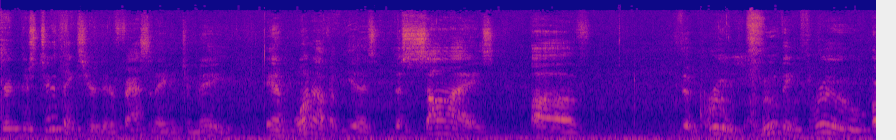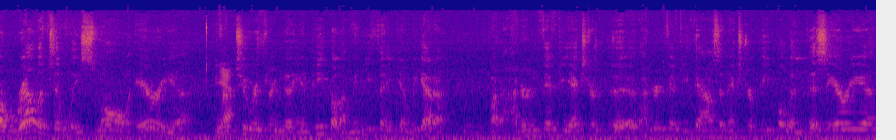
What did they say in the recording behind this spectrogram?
there, there's two things here that are fascinating to me, and one of them is the size of the group moving through a relatively small area for Yeah. two or three million people. I mean, you think, you know, we got a what 150 extra, uh, 150,000 extra people in this area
